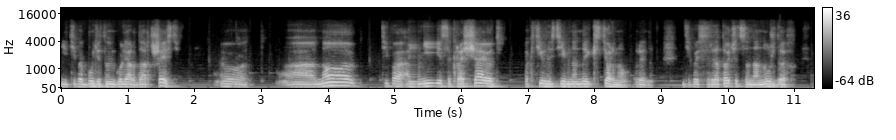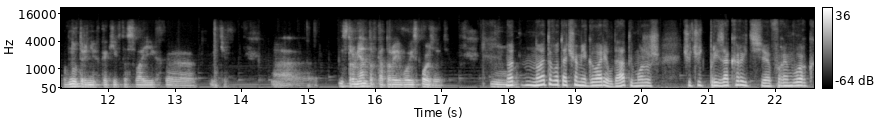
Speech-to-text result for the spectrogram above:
И типа будет Angular Dart 6. Вот. А, но типа они сокращают активность именно на external рынок. Типа сосредоточиться на нуждах внутренних каких-то своих э, этих э, инструментов, которые его используют. Но, но это вот о чем я говорил, да, ты можешь чуть-чуть призакрыть э, фреймворк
